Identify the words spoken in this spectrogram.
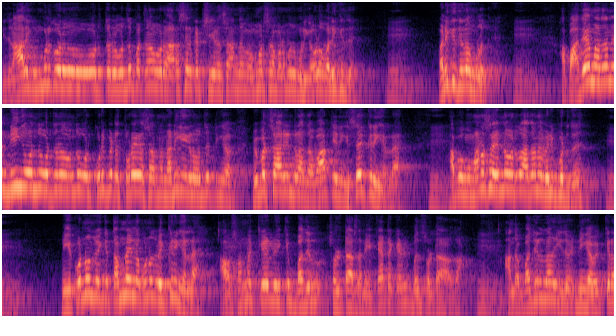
இது நாளைக்கு உங்களுக்கு ஒரு ஒருத்தர் வந்து பார்த்தீங்கன்னா ஒரு அரசியல் கட்சியில் சார்ந்தவங்க விமர்சனம் பண்ணும்போது உங்களுக்கு எவ்வளோ வலிக்குது? வலிக்குது இல்லை உங்களுக்கு? அப்போ அதே மாதிரி தானே நீங்கள் வந்து ஒருத்தர் வந்து ஒரு குறிப்பிட்ட துறையை சார்ந்த நடிகைகளை வந்து நீங்கள் விபச்சாரின்ற அந்த வார்த்தையை நீங்கள் சேர்க்குறீங்கல்ல? அப்போ உங்கள் மனசில் என்ன வருதோ அதானே வெளிப்படுது? நீங்கள் கொண்டு வந்து வைக்க தமிழில் கொண்டு வந்து வைக்கிறீங்கல்ல அவர் சொன்ன கேள்விக்கு பதில் சொல்லிட்டார் சார். நீங்கள் கேட்ட கேள்விக்கு பதில் சொல்லிட்டார் தான் அந்த பதிலில் இது நீங்கள் வைக்கிற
